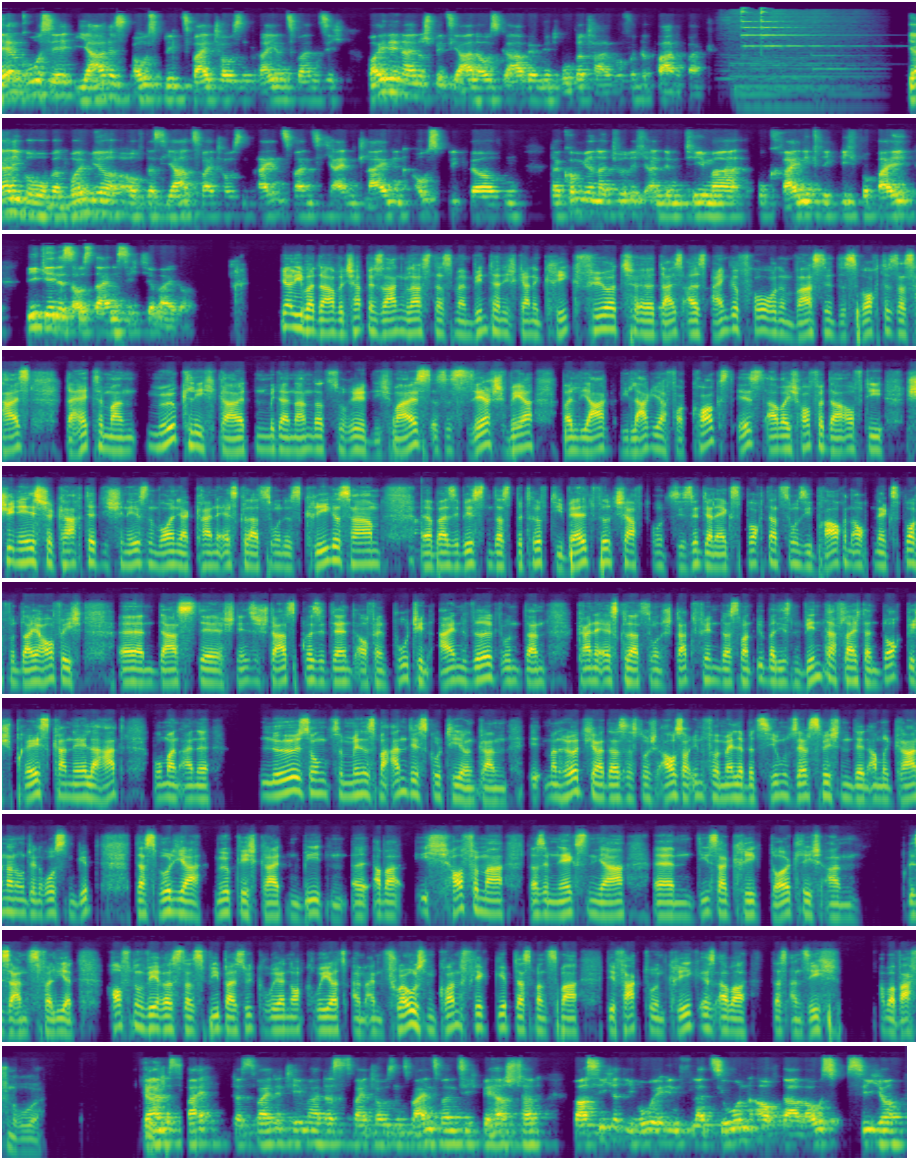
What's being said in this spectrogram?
Der große Jahresausblick 2023. Heute in einer Spezialausgabe mit Robert Halber von der Badebank. Ja, lieber Robert, wollen wir auf das Jahr 2023 einen kleinen Ausblick werfen? Da kommen wir natürlich an dem Thema Ukraine-Krieg nicht vorbei. Wie geht es aus deiner Sicht hier weiter? Ja, lieber David, ich habe mir sagen lassen, dass man im Winter nicht gerne Krieg führt. Äh, da ist alles eingefroren im wahrsten Sinne des Wortes. Das heißt, da hätte man Möglichkeiten, miteinander zu reden. Ich weiß, es ist sehr schwer, weil die Lage ja verkorkst ist, aber ich hoffe da auf die chinesische Karte. Die Chinesen wollen ja keine Eskalation des Krieges haben, äh, weil sie wissen, das betrifft die Weltwirtschaft und sie sind ja eine Exportnation. Sie brauchen auch den Export. Von daher hoffe ich, äh, dass der chinesische Staatspräsident auf Herrn Putin einwirkt und dann keine Eskalation stattfindet, dass man über diesen Winter vielleicht dann doch Gesprächskanäle hat, wo man eine Lösung zumindest mal andiskutieren kann. Man hört ja, dass es durchaus auch informelle Beziehungen selbst zwischen den Amerikanern und den Russen gibt. Das würde ja Möglichkeiten bieten. Äh, aber ich hoffe mal, dass im nächsten Jahr ähm, dieser Krieg deutlich an Brisanz verliert. Hoffnung wäre es, dass wie bei Südkorea, Nordkorea es einen, einen Frozen-Konflikt gibt, dass man zwar de facto im Krieg ist, aber das an sich, aber Waffenruhe. Ja, das zweite, das zweite Thema, das 2022 beherrscht hat, war sicher die hohe Inflation. Auch daraus sicher,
